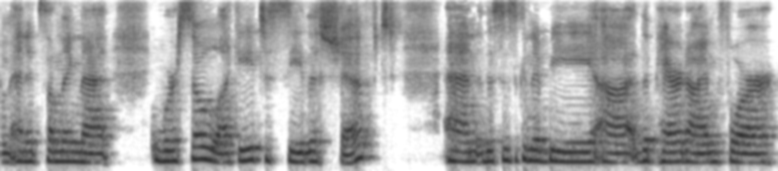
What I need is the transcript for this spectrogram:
And it's something that we're so lucky to see this shift. And this is going to be uh, the paradigm for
